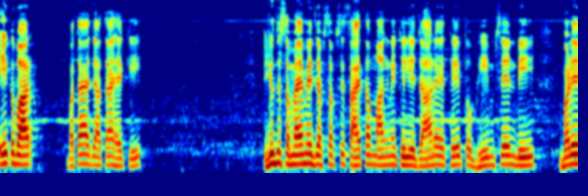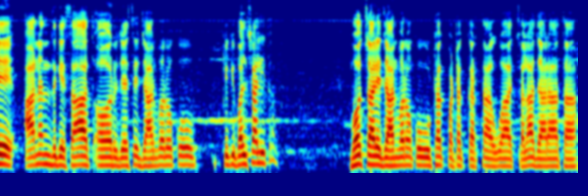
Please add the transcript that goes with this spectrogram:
एक बार बताया जाता है कि युद्ध समय में जब सबसे सहायता मांगने के लिए जा रहे थे तो भीमसेन भी बड़े आनंद के साथ और जैसे जानवरों को, क्योंकि बलशाली था, बहुत सारे जानवरों को उठक पटक करता हुआ चला जा रहा था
